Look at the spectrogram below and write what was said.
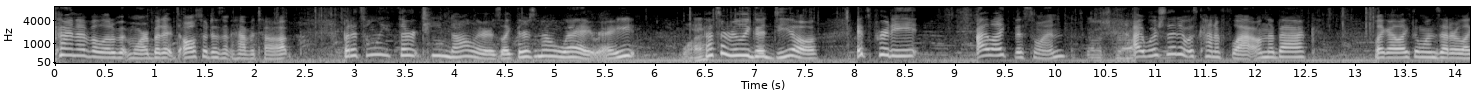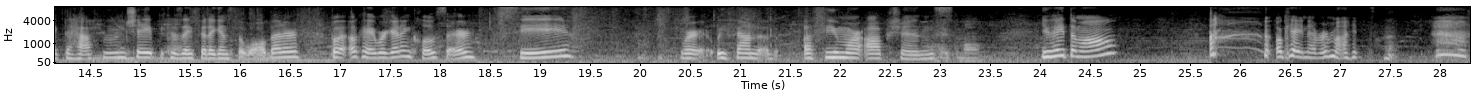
kind of a little bit more, but it also doesn't have a top. But it's only $13. Like, there's no way, right? What? That's a really good deal. It's pretty. I like this one. It's got a strap. I wish that it was kind of flat on the back. Like, I like the ones that are like the half moon shape because yeah. they fit against the wall better. But okay, we're getting closer. See? Where we found a, a few more I options. hate them all. You hate them all? okay, never mind.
